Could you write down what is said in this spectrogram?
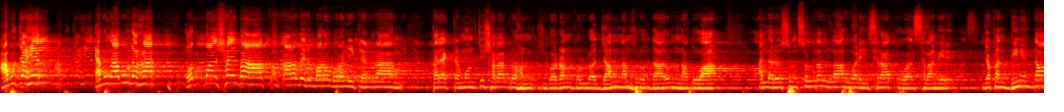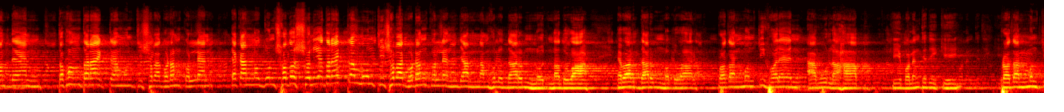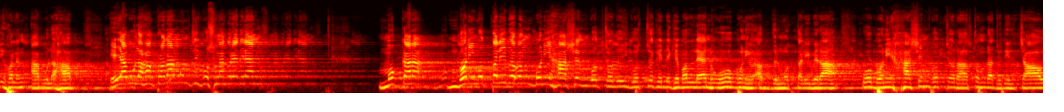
আবু জাহেল এবং আবুল আহাব ওতবা সাইবা, আরবের বড় বড় লিটাররা তার একটা মন্ত্রিসভা গ্রহণ, গঠন করল, যার নাম হলো দারুণ নাদোয়া আল্লাহ রসুল সাল্লাহ আলী সালামের যখন দিনের দাওয়াত দেন, তখন তারা একটা মন্ত্রিসভা গঠন করলেন। একান্ন জন সদস্য নিয়ে তারা একটা মন্ত্রিসভা গঠন করলেন, যার নাম হলো দারুণ নাদোয়া এবার দারুণ নদোয়ার প্রধানমন্ত্রী হলেন আবুল আহাব কি বলেন দিদি প্রধানমন্ত্রী হলেন আবুল আহাব। এই আবুল আহাব প্রধানমন্ত্রী ঘোষণা করে দিলেন, মক্কার বনি মোত্তালিব এবং বনি হাসেম গোত্র দুই গোত্রকে ডেকে বললেন, ও বনি আব্দুল মোত্তালিবেরা, ও বনি হাসেম গোত্ররা, তোমরা যদি চাও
